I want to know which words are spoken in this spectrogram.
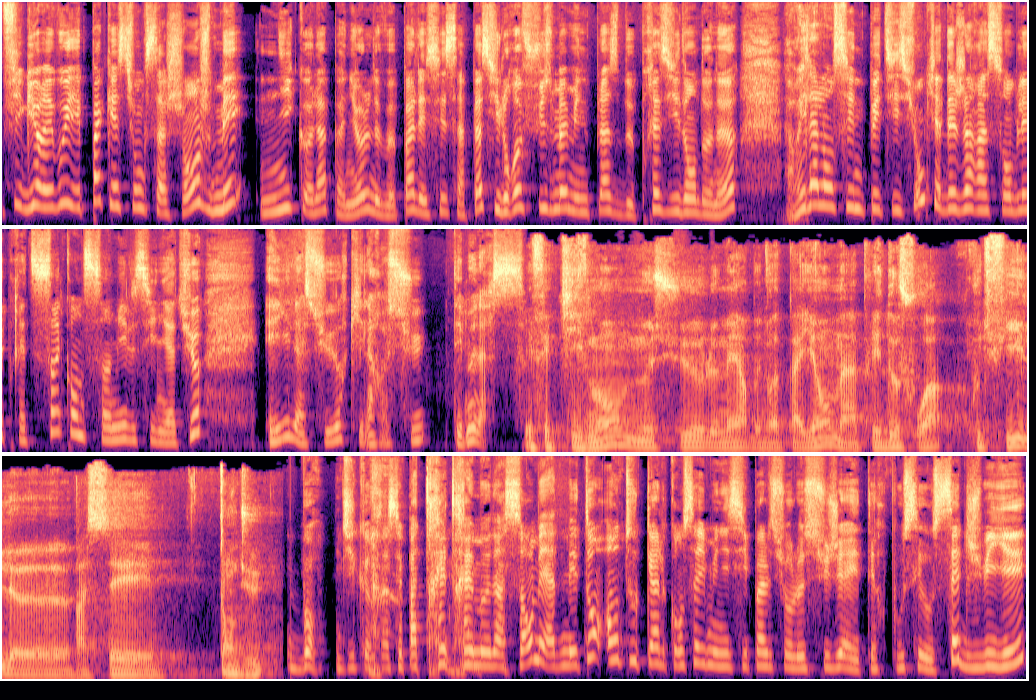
figurez-vous, il n'est pas question que ça change, mais Nicolas Pagnol ne veut pas laisser sa place. Il refuse même une place de président d'honneur. Alors, il a lancé une pétition qui a déjà rassemblé près de 55 000 signatures et il assure qu'il a reçu des menaces. Effectivement, monsieur le maire Benoît Payan m'a appelé deux fois. Coup de fil euh, assez Bon, dit comme ça, c'est pas très très menaçant, mais admettons, en tout cas, le conseil municipal sur le sujet a été repoussé au 7 juillet,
